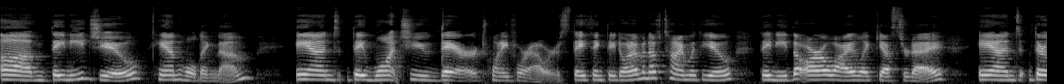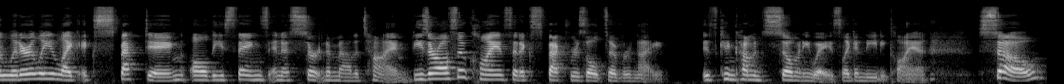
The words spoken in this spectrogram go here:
Um, they need you hand holding them and they want you there 24 hours. They think they don't have enough time with you. They need the ROI like yesterday. And they're literally like expecting all these things in a certain amount of time. These are also clients that expect results overnight. It can come in so many ways, like a needy client. So,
